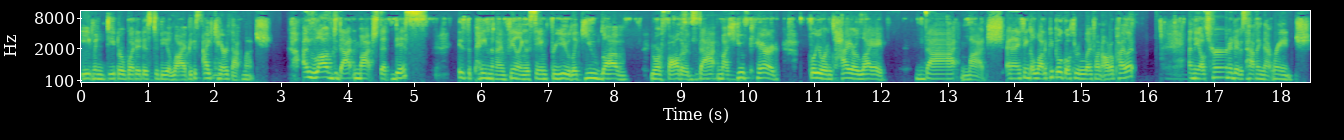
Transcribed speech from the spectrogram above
even deeper what it is to be alive because I cared that much. I loved that much that this is the pain that I'm feeling. The same for you. Like you love your father that much. You've cared for your entire life that much. And I think a lot of people go through life on autopilot. And the alternative is having that range.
